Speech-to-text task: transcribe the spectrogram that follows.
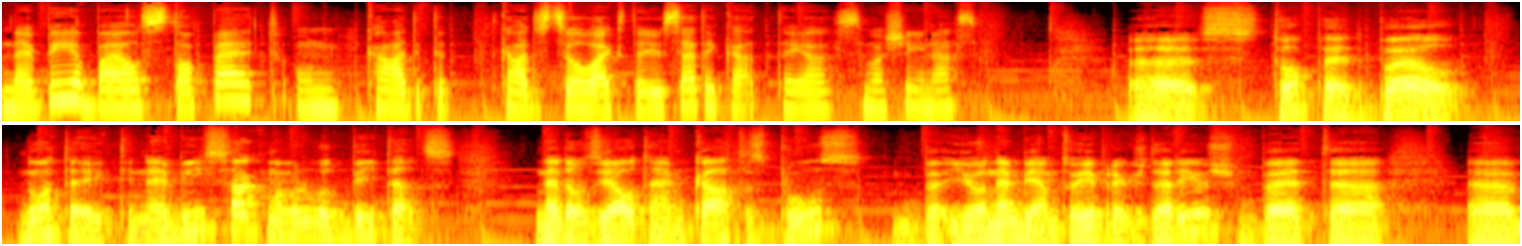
nebija bail stopēt, un kādi tad, kādus cilvēkus jūs satikāt tajās mašīnās? Uh, stopēt bail noteikti nebija. Sākumā varbūt bija tāds nedaudz jautājums, kā tas būs, jo nebijām to iepriekš darījuši. Bet uh, uh,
